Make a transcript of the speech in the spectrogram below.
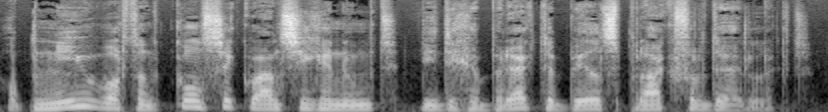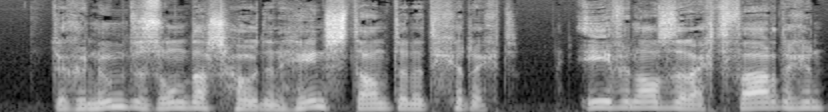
Opnieuw wordt een consequentie genoemd die de gebruikte beeldspraak verduidelijkt. De genoemde zondaars houden geen stand in het gericht. Evenals de rechtvaardigen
